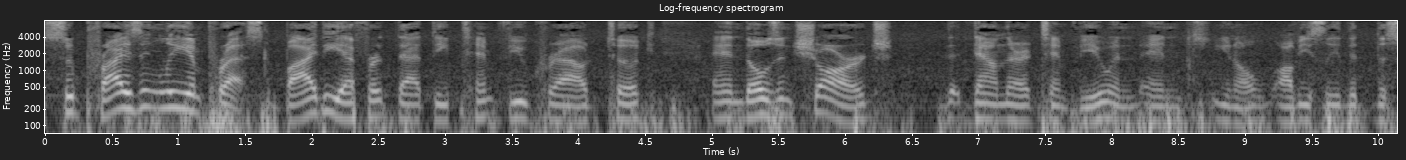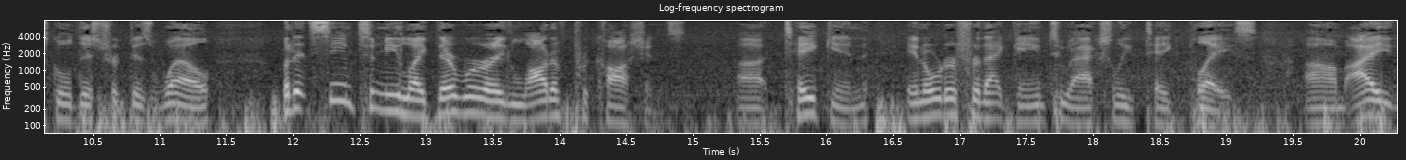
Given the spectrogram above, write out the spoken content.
surprisingly impressed by the effort that the Timpview crowd took and those in charge down there at Timpview and and you know, obviously the the school district as well. But it seemed to me like there were a lot of precautions uh, taken in order for that game to actually take place. Um, I,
